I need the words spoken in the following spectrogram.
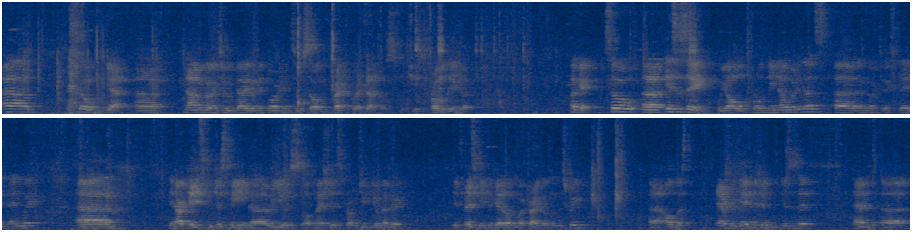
Um, so yeah, now I'm going to dive a bit more into some practical examples, which you probably enjoy. Okay, so uh, instancing, we all probably know what it does. Uh, I'm going to explain it anyway. Um, in our case, we just mean uh, reuse of meshes from GPU memory. It's basically to get a lot more triangles on the screen. Uh, almost every game engine uses it, and uh,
